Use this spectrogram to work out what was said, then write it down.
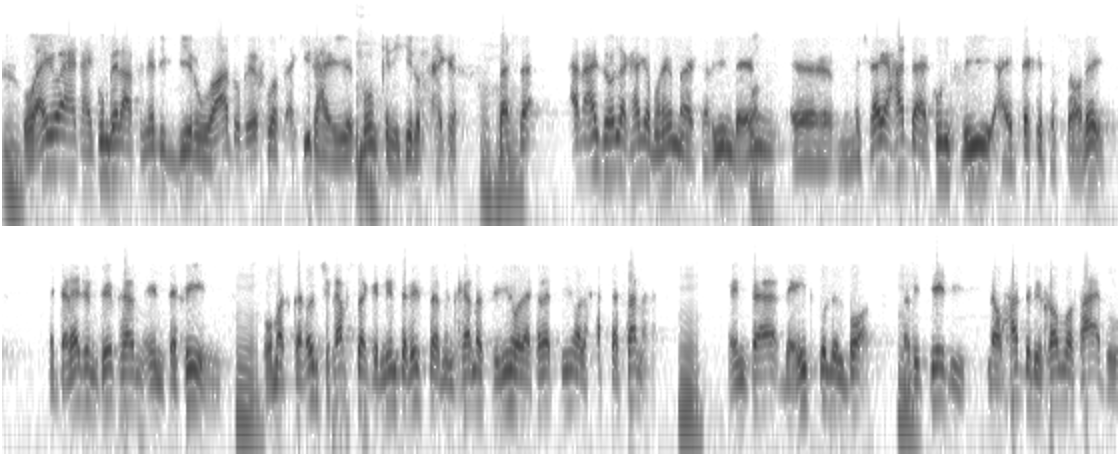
مم. وأي واحد هيكون بيلعب في نادي كبير وعقده بيخلص أكيد هي ممكن يجي له حاجة. بس أنا عايز أقول لك حاجة مهمة يا كريم لأن آه، مش أي حد هيكون free هيتاخد في السعودية. أنت لازم تفهم أنت فين. وما تقارنش نفسك إن أنت لسه من خمس سنين ولا ثلاث سنين ولا حتى سنة. أنت بعيد كل البعد. فبالتالي لو حد بيخلص عقده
